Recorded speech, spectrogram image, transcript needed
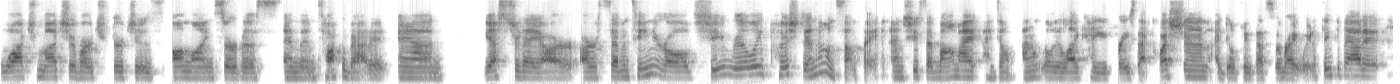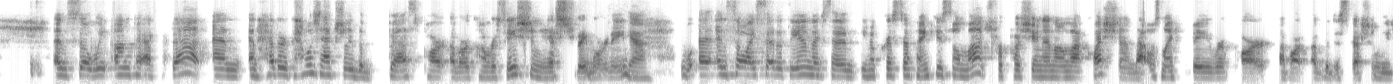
watch much of our church's online service and then talk about it. And yesterday our our 17 year old she really pushed in on something and she said mom I, I don't i don't really like how you phrase that question i don't think that's the right way to think about it and so we unpacked that and and heather that was actually the best part of our conversation yesterday morning yeah and so i said at the end i said you know krista thank you so much for pushing in on that question that was my favorite part of our of the discussion we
